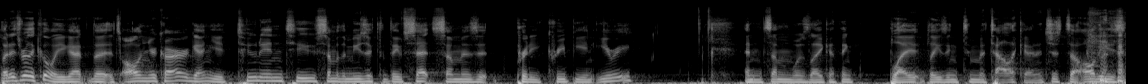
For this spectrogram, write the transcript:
But it's really cool. You got the it's all in your car. Again, you tune into some of the music that they've set. Some is it pretty creepy and eerie, and some was like I think blazing to Metallica. And it's just uh, all these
